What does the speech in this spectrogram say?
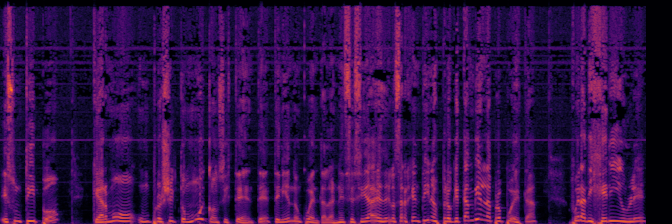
es un tipo que armó un proyecto muy consistente, teniendo en cuenta las necesidades de los argentinos, pero que también la propuesta fuera digerible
